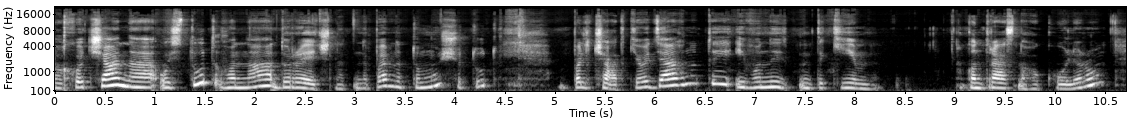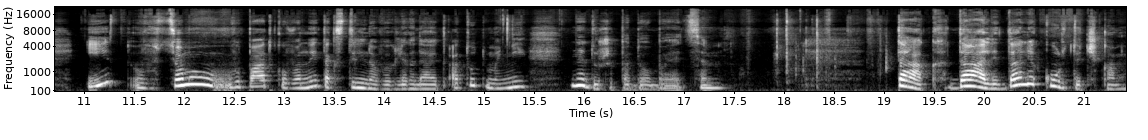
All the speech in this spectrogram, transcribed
Е, Хоча на ось тут вона доречна, напевно, тому що тут пальчатки одягнуті, і вони такі контрастного кольору. І в цьому випадку вони так стильно виглядають, а тут мені не дуже подобається. Так, далі, далі курточка.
